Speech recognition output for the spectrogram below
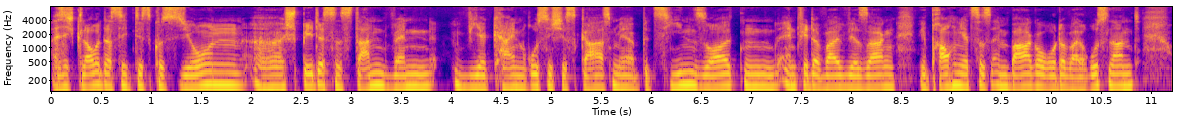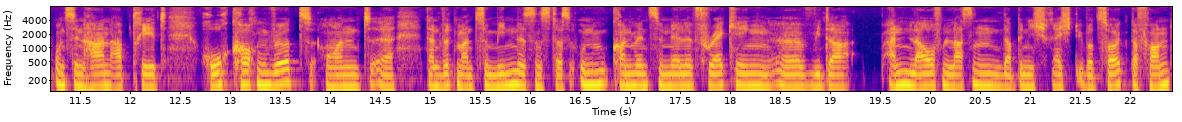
Also ich glaube, dass die Diskussion äh, spätestens dann, wenn wir kein russisches Gas mehr beziehen sollten, entweder weil wir sagen, wir brauchen jetzt das Embargo oder weil Russland uns den Hahn abdreht, hochkochen wird und äh, dann wird man zumindestens das unkonventionelle Fracking äh, wieder anlaufen lassen. Da bin ich recht überzeugt davon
